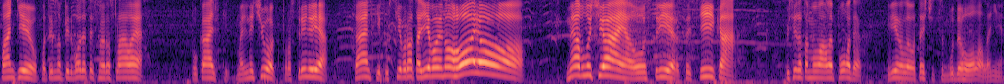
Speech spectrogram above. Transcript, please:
Паньків. Потрібно підводитись Мирославе. Пукальський. Мельничук. Прострілює. Танський. Пусті ворота лівою ногою. Не влучає у ствір. Це стійка. Усі затамували подих. Вірили у те, що це буде гол, але ні.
